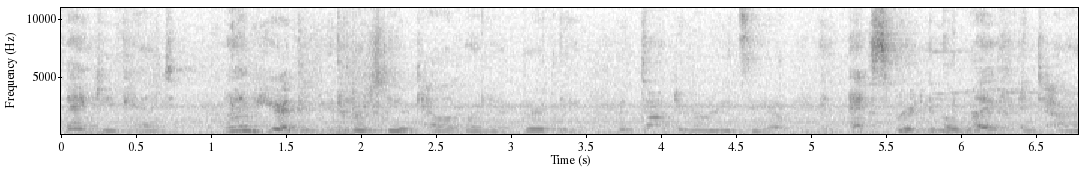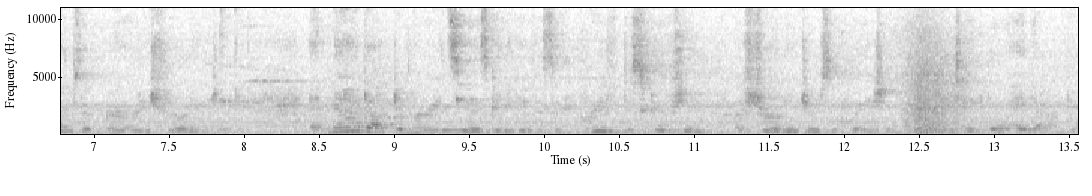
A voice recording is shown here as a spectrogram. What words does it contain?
Thank you, Kent. I'm here at the University of California at Berkeley with Dr. Maurizio, an expert in the life and times of Erwin Schrödinger. And now Dr. Maurizio is going to give us a brief description of Schrödinger's equation. Take it away, Doctor.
